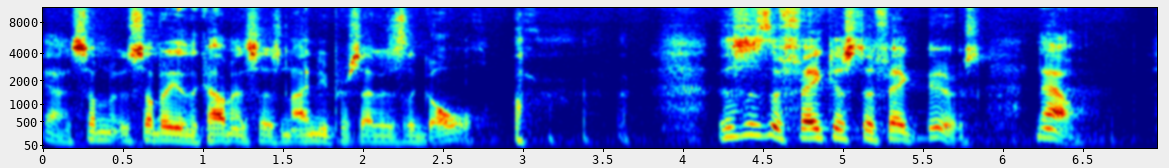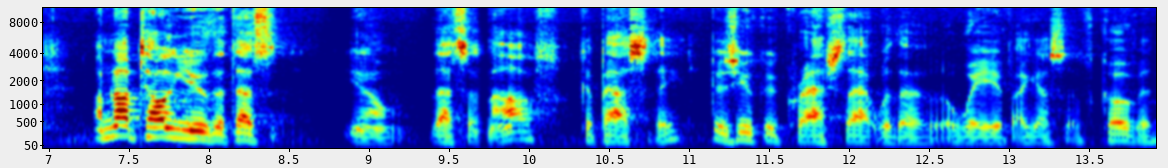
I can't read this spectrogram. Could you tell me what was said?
Yeah, some, somebody in the comments says 90% is the goal. this is the fakest of fake news. Now, I'm not telling you that that's, you know, that's enough capacity because you could crash that with a, a, wave, I guess, of COVID.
